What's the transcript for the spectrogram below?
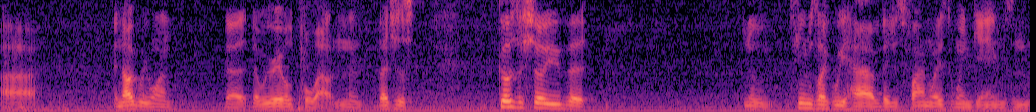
uh, an ugly one that, that we were able to pull out. And that, that just goes to show you that you know, teams like we have, they just find ways to win games, and you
